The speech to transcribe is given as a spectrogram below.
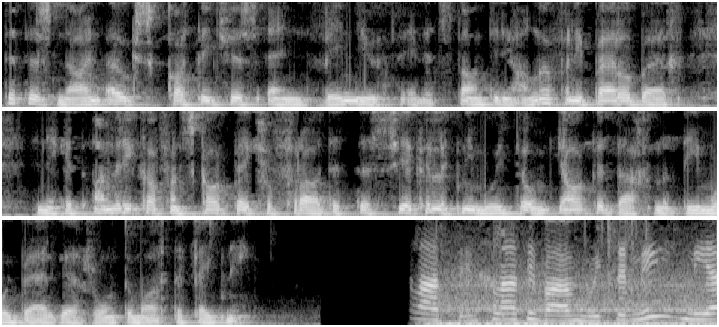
Dit is Nine Oaks Cottages and Venue en dit staan teen die hange van die Parelberg en ek het Anrika van Skalkwyk gevra dit is sekerlik nie moeite om elke dag na die mooi berge rondom haar te kyk nie. Glad nie, glad nie baie moeite nie. Nee,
